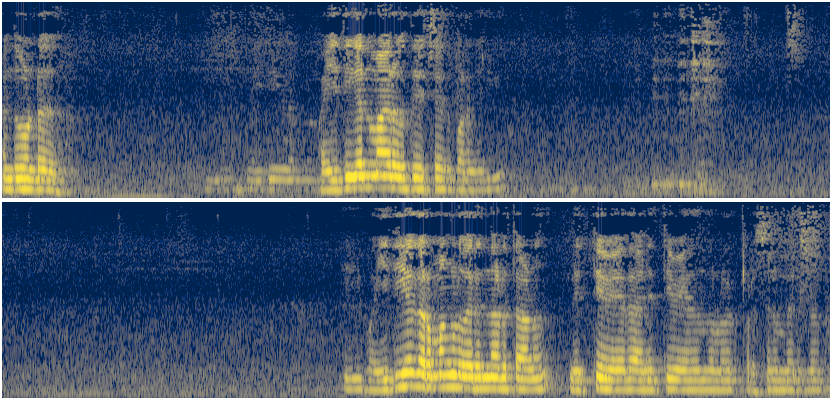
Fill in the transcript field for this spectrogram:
എന്തുകൊണ്ട്? വൈദികന്മാരെ ഉദ്ദേശിച്ചത് പറഞ്ഞിരിക്കുന്നു ഈ വൈദിക കർമ്മങ്ങൾ വരുന്നിടത്താണ് നിത്യവേദ അനിത്യവേദ എന്നുള്ള ഒരു പ്രശ്നം വരുന്നത്.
